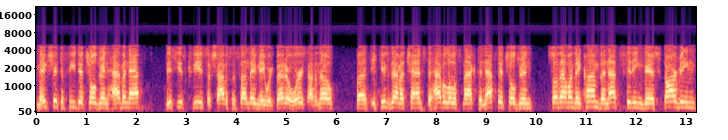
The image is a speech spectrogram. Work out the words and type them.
make sure to feed their children, have a nap, this year's Kviyas of Shabbos and Sunday may work better or worse, I don't know. But it gives them a chance to have a little snack, to nap their children, so that when they come, they're not sitting there starving,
